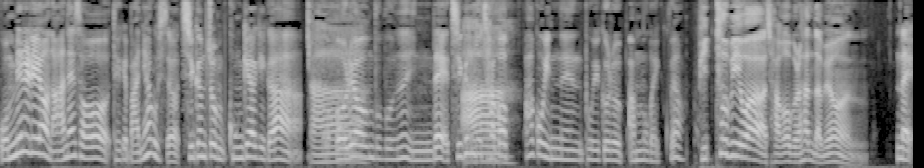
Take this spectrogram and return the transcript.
원밀리언 안에서 되게 많이 하고 있어요. 지금 좀 공개하기가 아. 어려운 부분은 있는데, 지금도 아. 작업하고 있는 보이그룹 안무가 있고요. B2B와 작업을 한다면, 네.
